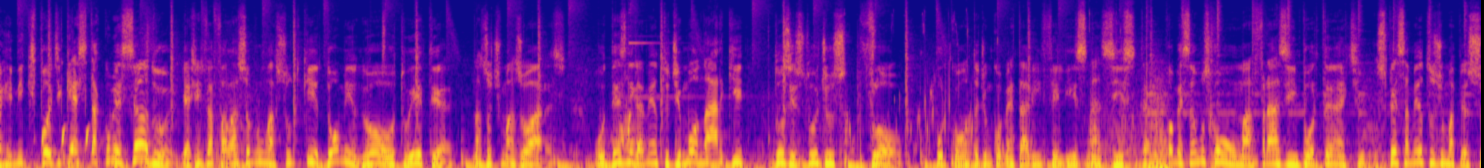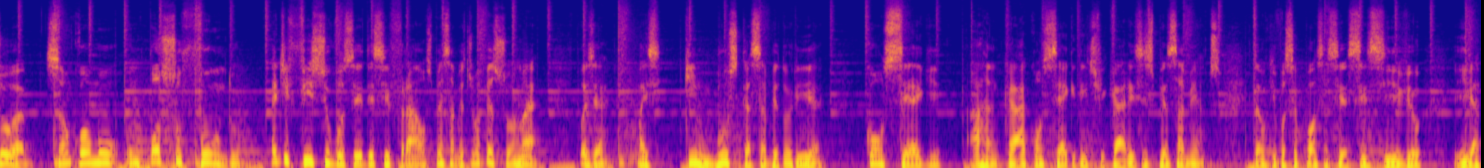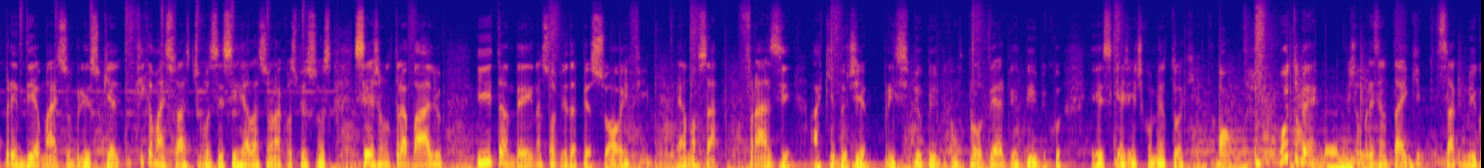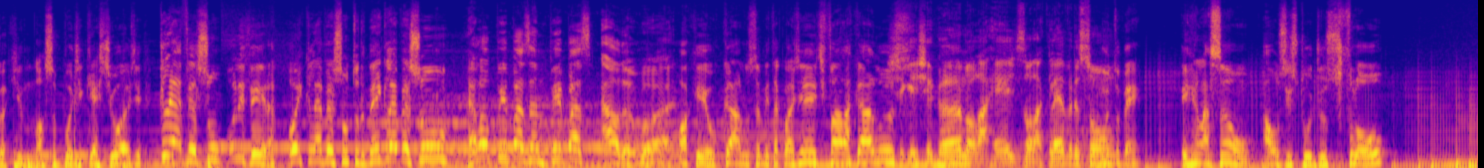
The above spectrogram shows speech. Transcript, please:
O RMix Podcast está começando e a gente vai falar sobre um assunto que dominou o Twitter nas últimas horas: o desligamento de Monark dos estúdios Flow por conta de um comentário infeliz nazista. Começamos com uma frase importante: os pensamentos de uma pessoa são como um poço fundo. É difícil você decifrar os pensamentos de uma pessoa, não é? Pois é, mas quem busca sabedoria consegue arrancar, consegue identificar esses pensamentos. Então que você possa ser sensível e aprender mais sobre isso, que fica mais fácil de você se relacionar com as pessoas, seja no trabalho e também na sua vida pessoal, enfim. É a nossa frase aqui do dia, princípio bíblico, um provérbio bíblico, esse que a gente comentou aqui, tá bom? Muito bem, deixa eu apresentar a equipe que está comigo aqui no nosso podcast hoje, Cleverson Oliveira. Oi, Cleverson, tudo bem, Cleverson? Hello, pipas and pipas out the wood. Ok, o Carlos também está com a gente. Fala, Carlos. Cheguei chegando, olá, Regis, olá Cleverson. Muito bem. Em relação aos estúdios Flow,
